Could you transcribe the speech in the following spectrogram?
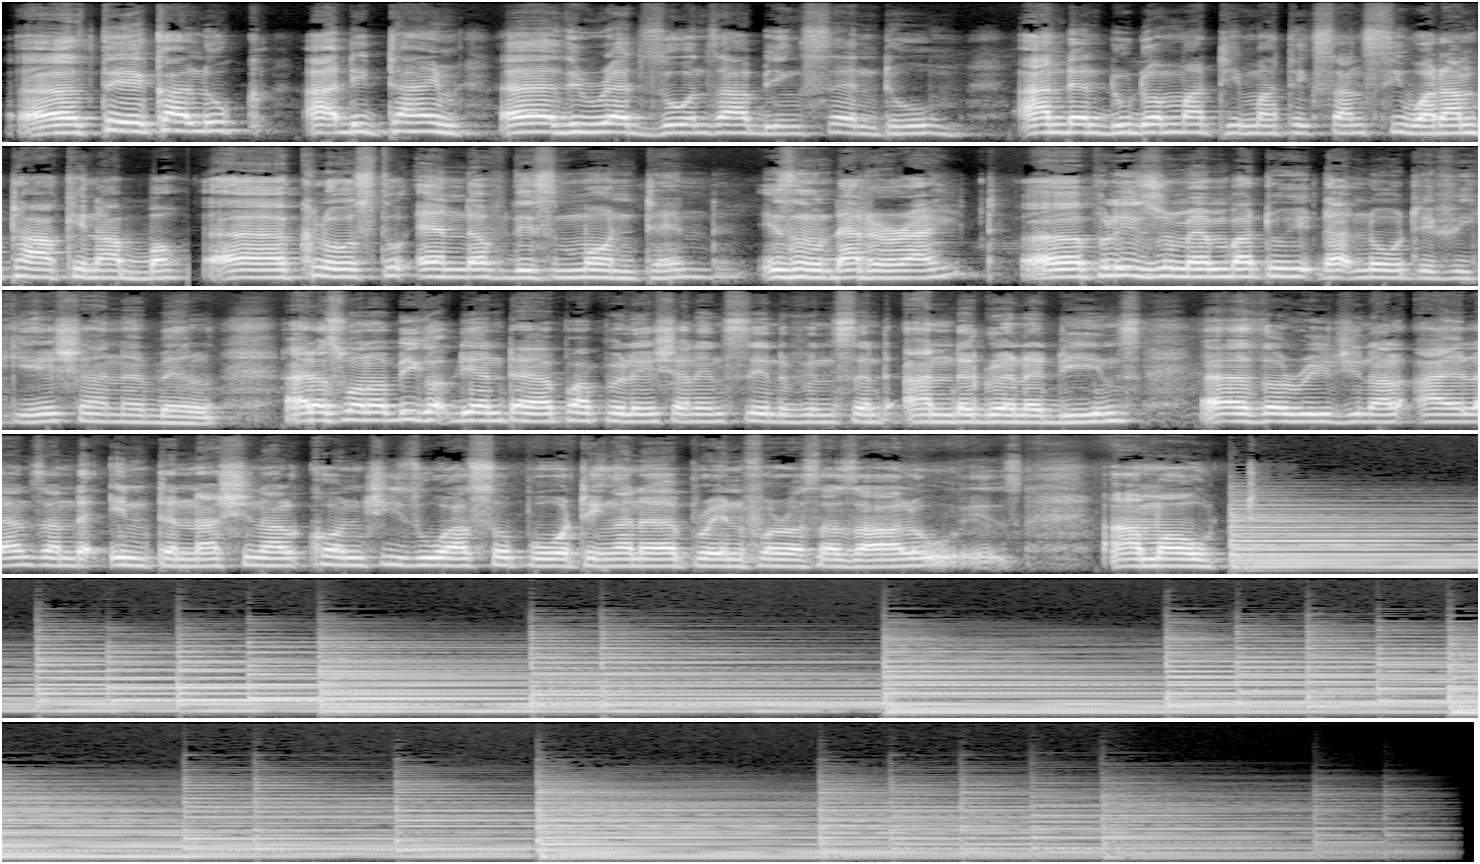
Uh, take a look at the time the red zones are being sent home and then do the mathematics and see what I'm talking about. Uh, close to end of this month end. Isn't that right? Uh, please remember to hit that notification bell. I just want to big up the entire population in St. Vincent and the Grenadines, uh, the regional islands and the international countries who are supporting and uh, praying for us as always. I'm out.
